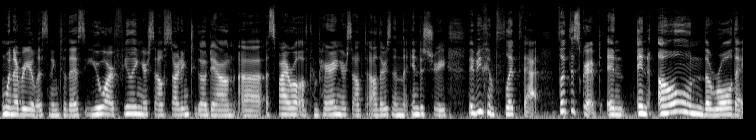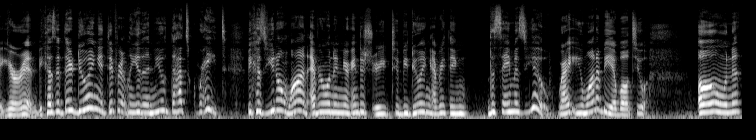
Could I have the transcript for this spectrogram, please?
whenever you're listening to this, you are feeling yourself starting to go down a, a, spiral of comparing yourself to others in the industry, maybe you can flip that. Flip the script and and own the role that you're in because if they're doing it differently than you, that's great because you don't want everyone in your industry to be doing everything the same as you, right? You want to be able to own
